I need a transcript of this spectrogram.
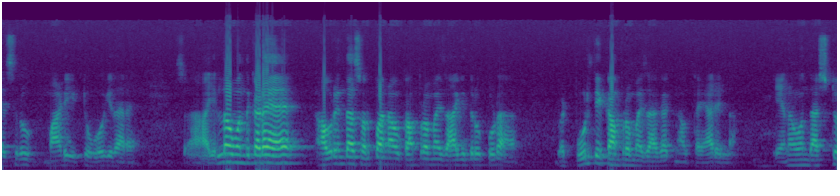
ಹೆಸರು ಮಾಡಿ ಇಟ್ಟು ಹೋಗಿದ್ದಾರೆ. ಸೊ ಎಲ್ಲ ಒಂದ್ ಕಡೆ ಅವರಿಂದ ಸ್ವಲ್ಪ ನಾವು ಕಾಂಪ್ರಮೈಸ್ ಆಗಿದ್ರು ಕೂಡ ಬಟ್ ಪೂರ್ತಿ ಕಾಂಪ್ರಮೈಸ್ ಆಗಕ್ ನಾವು ತಯಾರಿಲ್ಲ. ಏನೋ ಒಂದಷ್ಟು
